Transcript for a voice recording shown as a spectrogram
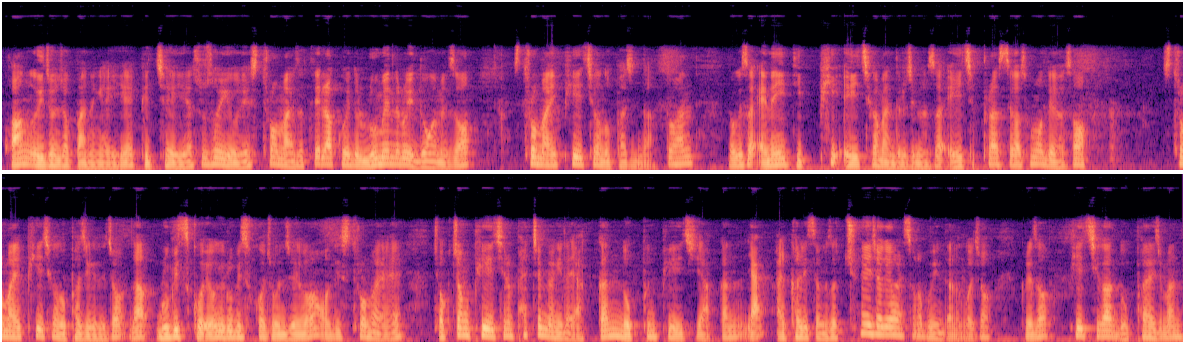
광의존적 반응에 의해 빛에 의해 수소 이온이 스트로마에서 틸라코이드 루멘으로 이동하면서 스트로마의 pH가 높아진다. 또한 여기서 NADPH가 만들어지면서 H 플러스가 소모되어서 스트로마의 pH가 높아지게 되죠. 나 루비스코 여기 루비스코가 존재해요. 어디 스트로마에 적정 pH는 8.0이다. 약간 높은 pH, 약간 약 알칼리성에서 최적의 활성을 보인다는 거죠. 그래서 pH가 높아야지만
